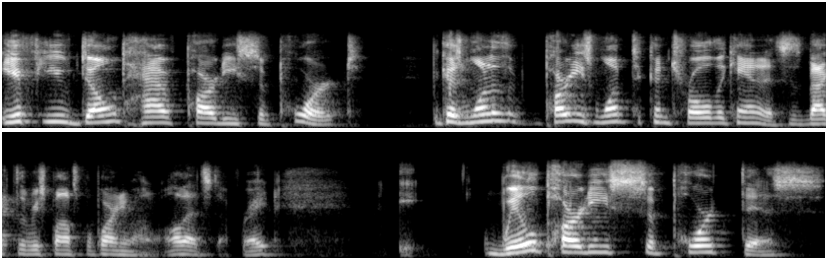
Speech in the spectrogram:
if you don't have party support, because one of the parties want to control the candidates, is back to the responsible party model, all that stuff, right? will parties support this?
